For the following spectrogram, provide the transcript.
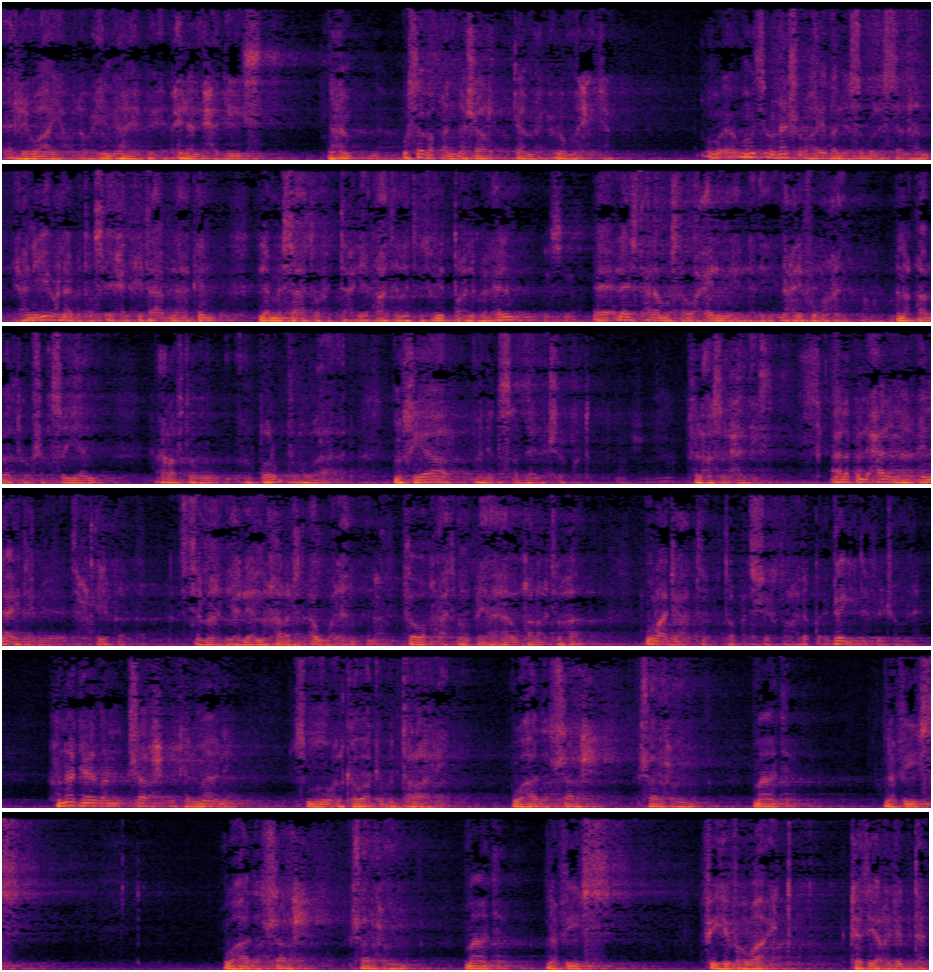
بالرواية ولو عناية بعلل الحديث. نعم. وسبق أن نشر جامع العلوم والحكم ومثل نشره أيضا لسبل السلام. يعني يعنى بتصحيح الكتاب لكن لمساته في التعليقات التي تفيد طالب العلم آه، ليست على مستوى علمه الذي نعرفه عنه. أنا قابلته شخصيا عرفته من قرب وهو من خيار من يتصدى لنشر الكتب في العصر الحديث. على كل حال أنا عنايتي بتحقيق الثمانية لأن خرجت أولا نعم. فوقعت موقعها وقرأتها وراجعت طبعة الشيخ طارق جيدة في الجملة. هناك أيضا شرح الكرماني اسمه الكواكب الدراري وهذا الشرح شرح ماتع نفيس. وهذا الشرح شرح ماتع نفيس فيه فوائد. كثيرة جدا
